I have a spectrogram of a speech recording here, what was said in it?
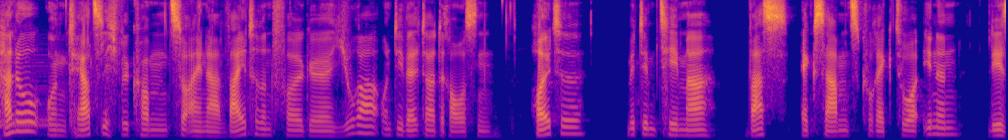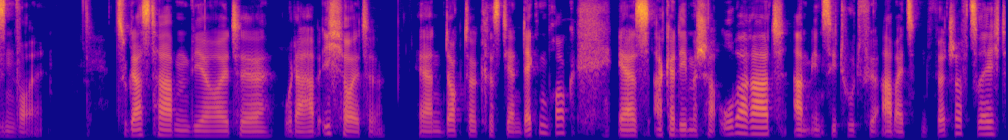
Hallo und herzlich willkommen zu einer weiteren Folge Jura und die Welt da draußen. Heute mit dem Thema, was ExamenskorrektorInnen lesen wollen. Zu Gast haben wir heute oder habe ich heute Herrn Dr. Christian Deckenbrock. Er ist akademischer Oberrat am Institut für Arbeits- und Wirtschaftsrecht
